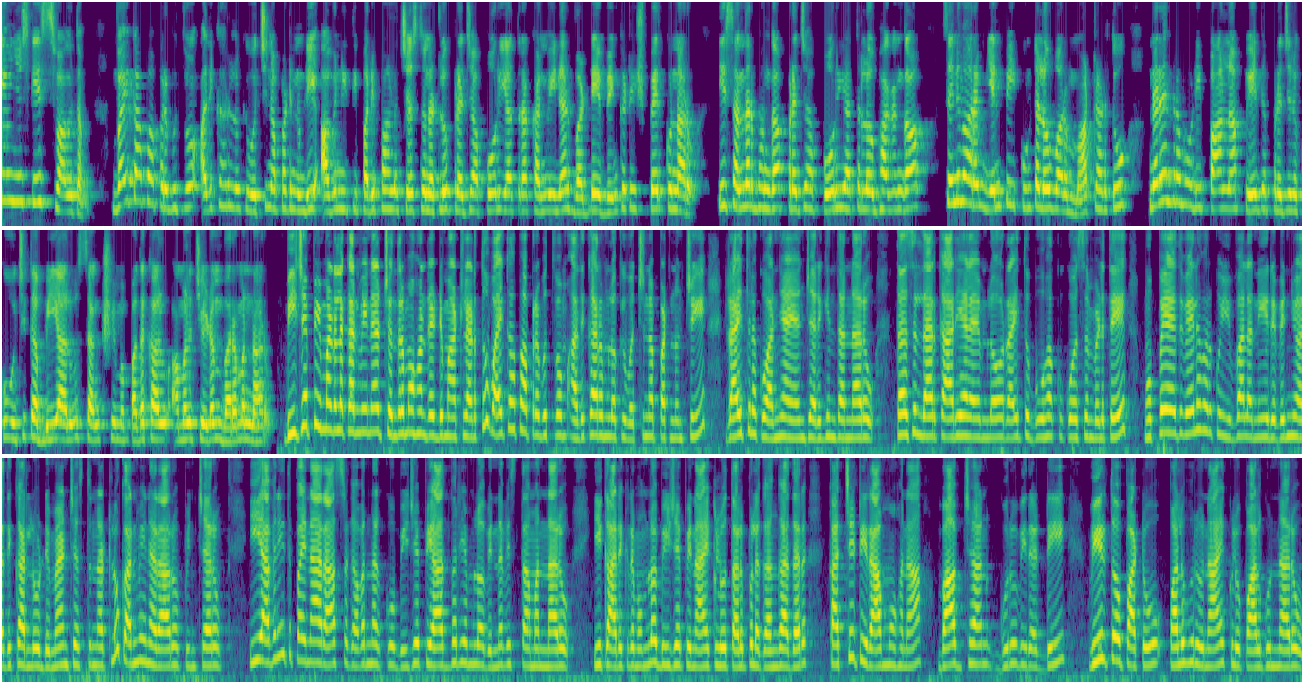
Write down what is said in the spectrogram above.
TV న్యూస్కి స్వాగతం. వైకాపా ప్రభుత్వం అధికారంలోకి వచ్చినప్పటి నుండి అవినీతి పరిపాలన చేస్తున్నట్లు ప్రజా పోరుయాత్ర కన్వీనర్ వడ్డే వెంకటేష్ పేర్కొన్నారు. ఈ సందర్భంగా ప్రజా పోరుయాత్రలో భాగంగా శనివారం ఎన్పీ కుంటలో వారు మాట్లాడుతూ నరేంద్ర మోడీ పాలన పేద ప్రజలకు ఉచిత బియ్యాలు సంక్షేమ పథకాలు అమలు చేయడం వరమన్నారు. బీజేపీ మండల కన్వీనర్ చంద్రమోహన్ రెడ్డి మాట్లాడుతూ వైకాపా ప్రభుత్వం అధికారంలోకి వచ్చినప్పటి నుంచి రైతులకు అన్యాయం జరిగిందన్నారు. తహసీల్దార్ కార్యాలయంలో రైతు భూహక్కు కోసం వెళితే ముప్పై ఐదు వేల వరకు ఇవ్వాలని రెవెన్యూ అధికారులు డిమాండ్ చేస్తున్నట్లు కన్వీనర్ ఆరోపించారు. ఈ అవినీతిపైన రాష్ట్ర గవర్నర్కు బీజేపీ ఆధ్వర్యంలో విన్నవిస్తామన్నారు. ఈ కార్యక్రమంలో బీజేపీ నాయకులు తలుపుల గంగాధర్ కచ్చెటి రామ్మోహన బాబ్జాన్ గురువిరెడ్డి వీరితో పాటు పలువురు నాయకులు పాల్గొన్నారు.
